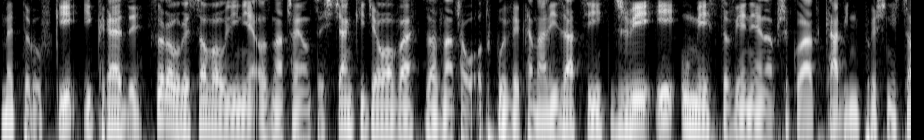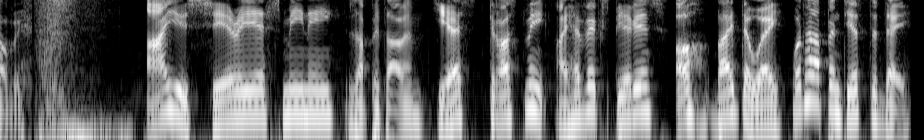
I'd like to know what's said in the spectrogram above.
metrówki i kredy, którą rysował linie oznaczające ścianki działowe, zaznaczał odpływy kanalizacji, drzwi i umiejscowienie np. kabin prysznicowych. Are you serious, Mini? Zapytałem. Yes, trust me, I have experience. Oh, by the way, what happened yesterday?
